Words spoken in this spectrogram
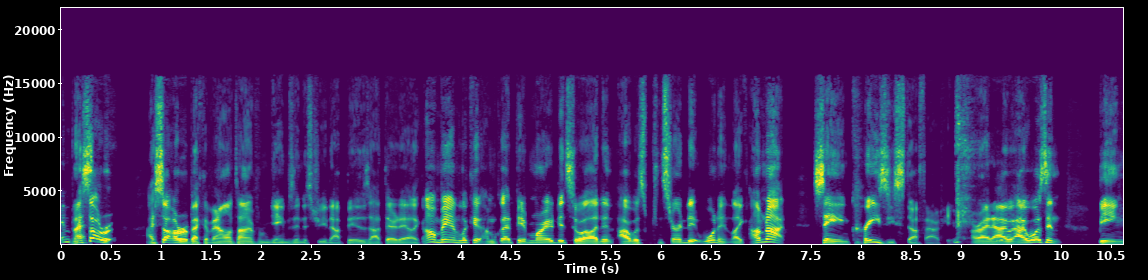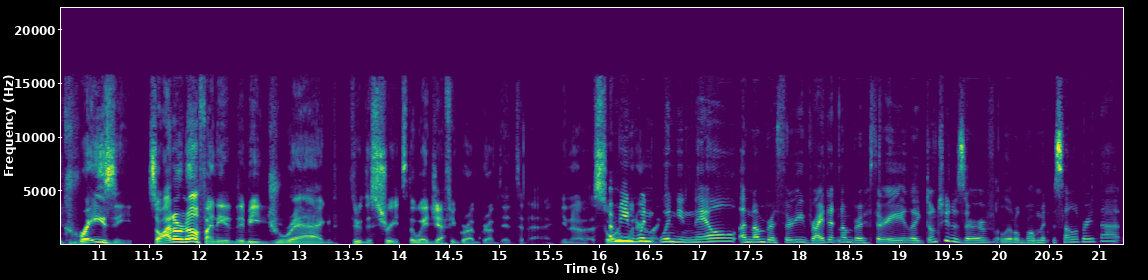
And I saw I saw Rebecca Valentine from GamesIndustry.biz out there. They're like, "Oh man, look at! I'm glad Paper Mario did so well. I didn't. I was concerned it wouldn't. Like, I'm not saying crazy stuff out here. All right, I, I wasn't being crazy. So I don't know if I needed to be dragged through the streets the way Jeffy Grubb Grubb did today. You know, a I mean, when like when you nail a number three, right at number three, like, don't you deserve a little moment to celebrate that?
